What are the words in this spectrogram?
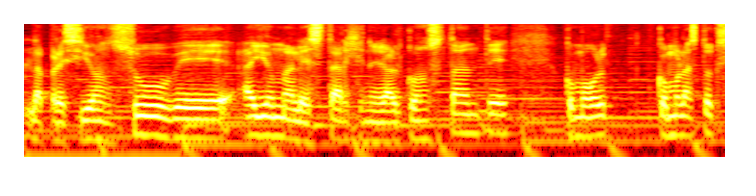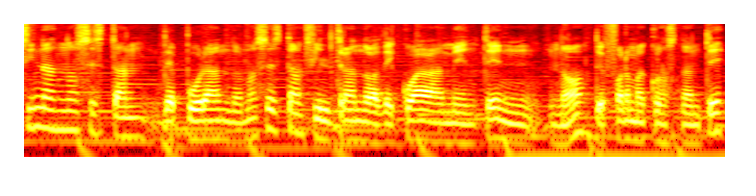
la presión sube, hay un malestar general constante, como como las toxinas no se están depurando, no se están filtrando adecuadamente, ¿no? De forma constante,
